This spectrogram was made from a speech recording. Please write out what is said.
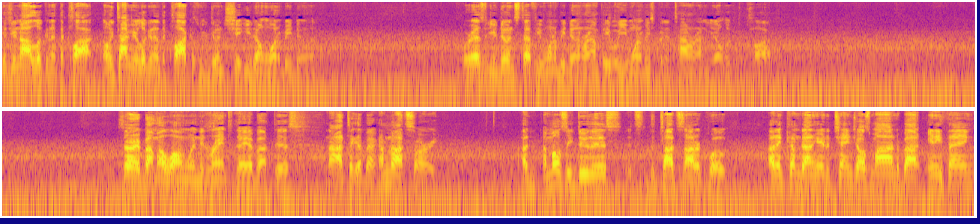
Because you're not looking at the clock. The only time you're looking at the clock is when you're doing shit you don't want to be doing. Whereas when you're doing stuff you want to be doing around people you want to be spending time around, you don't look at the clock. Sorry about my long winded rant today about this. Nah, I take that back. I'm not sorry. I, I mostly do this. It's the Todd Snider quote. I didn't come down here to change y'all's mind about anything.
